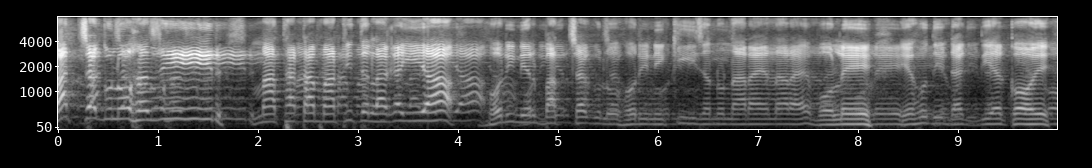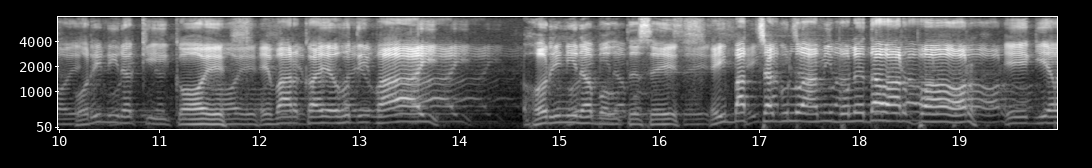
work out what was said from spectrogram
বাচ্চাগুলো হাজির, মাথাটা মাটিতে লাগাইয়া হরিণের বাচ্চাগুলো হরিণী কি যেন নারায় নারায় বলে। এহুদি ডাক দিয়া কয়, হরিণীরা কি কয়? এবার কয় এহুদি ভাই হরিণীরা বলতেছে, এই বাচ্চাগুলো আমি বলে দেওয়ার পর এ গিয়া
